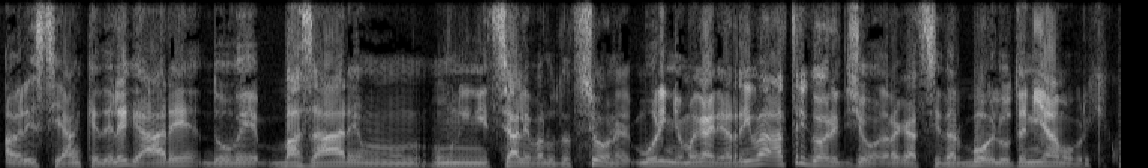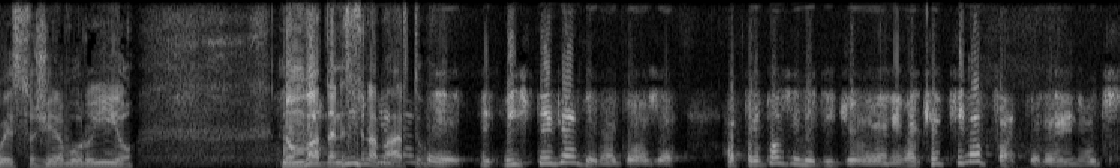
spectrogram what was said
avresti anche delle gare dove basare un- un'iniziale valutazione. Mourinho magari arriva a Trigoria e dicevo, ragazzi, Darboe lo teniamo perché questo ci lavoro io, non va da Ma nessuna parte. Mi, mi spiegate una cosa, a proposito di giovani, ma che fine ha fatto Reynolds?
